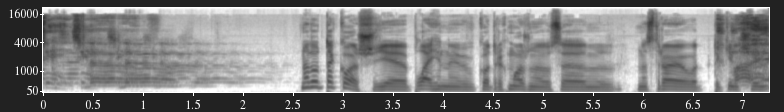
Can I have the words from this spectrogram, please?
changed love. Ну тут також є плагіни, в котрих можна все настраювати таким чином.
